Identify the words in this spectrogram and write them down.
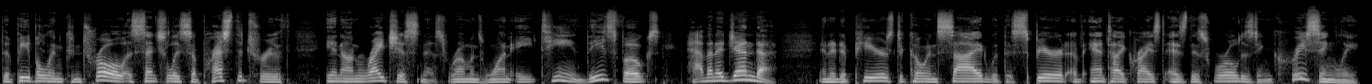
the people in control essentially suppress the truth in unrighteousness. Romans 1:18 these folks have an agenda and it appears to coincide with the spirit of antichrist as this world is increasingly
